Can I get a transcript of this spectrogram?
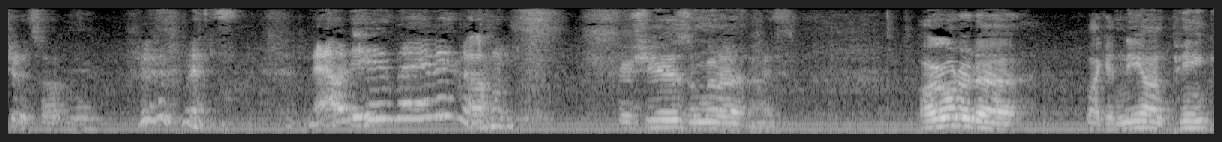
Holy shit, it's hot in now it is, baby. No. Here she is. I'm gonna. nice. I ordered a like a neon pink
